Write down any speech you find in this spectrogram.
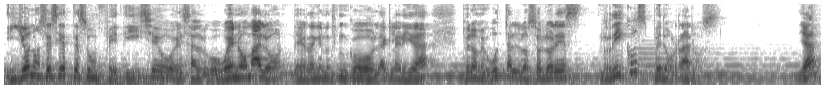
Y yo no sé si este es un fetiche o es algo bueno o malo, de verdad que no tengo la claridad, pero me gustan los olores ricos pero raros. ¿Ya?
